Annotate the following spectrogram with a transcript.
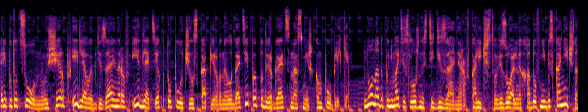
Репутационный ущерб и для веб-дизайнеров, и для тех, кто получил скопированный логотип и подвергается насмешкам публики. Но надо понимать и сложности дизайнеров. Количество визуальных ходов не бесконечно.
